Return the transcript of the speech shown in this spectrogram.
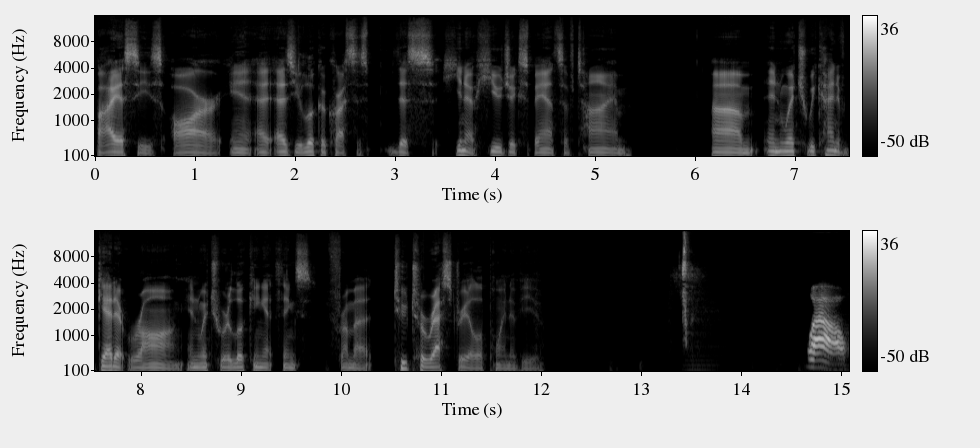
biases are in, as you look across this this you know huge expanse of time, um, in which we kind of get it wrong, in which we're looking at things from a too terrestrial a point of view? Wow,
